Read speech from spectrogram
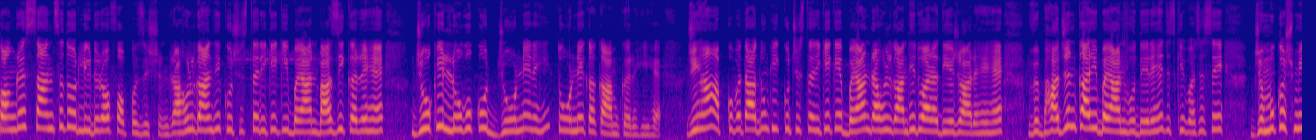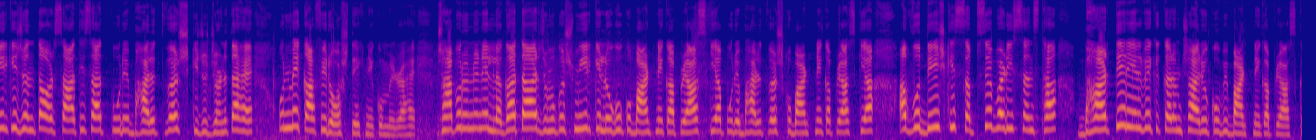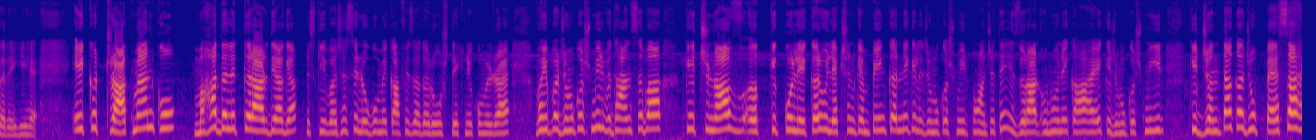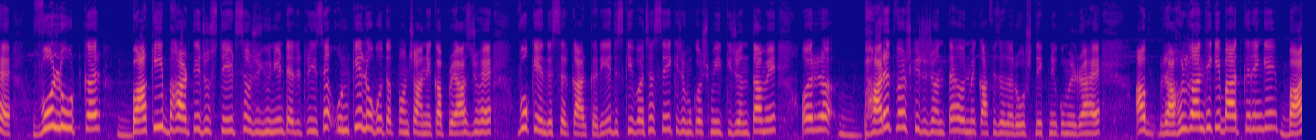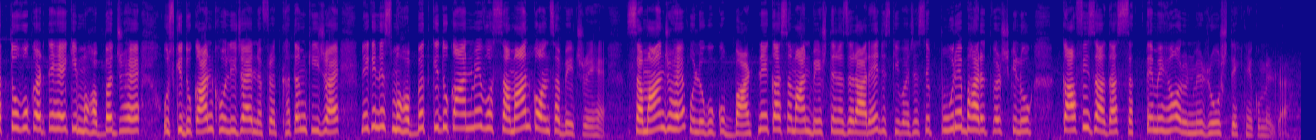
कांग्रेस सांसद और leader of opposition. Rahul Gandhi कुछ इस तरीके की बयानबाजी कर रहे हैं, जो कि लोगों को जोड़ने नहीं, तोड़ने का काम कर रही है। जी हाँ आपको बता दूँ कि कुछ इस तरीके के बयान राहुल गांधी द्वारा दिए जा रहे हैं। विभाजनकारी बयान वो दे रहे हैं, जिसकी वजह से जम्मू कश्मीर की जनता और साथ ही साथ पूरे भारतवर्ष की जो जनता है, उनमें काफ़ी रोष देखने को मिल रहा है। जहाँ पर उन्होंने लगातार जम्मू कश्मीर के लोगों को बांटने का प्रयास किया, पूरे भारतवर्ष को बांटने का प्रयास किया। अब वो देश की सबसे बड़ी संस्था भारतीय रेलवे के कर्मचारियों को भी बांटने का प्रयास कर रही है। एक ट्रैकमैन को महादलित करार दिया गया, जिसकी वजह से लोगों में काफ़ी ज़्यादा रोष देखने को मिल रहा है। वहीं पर जम्मू कश्मीर विधानसभा के चुनाव को लेकर वो इलेक्शन कैंपेन करने के लिए जम्मू कश्मीर पहुँचे थे। इस दौरान उन्होंने कहा है कि जम्मू कश्मीर की जनता का जो पैसा है, वो लूट कर बाकी भारतीय जो स्टेट्स हैं, जो यूनियन टेरिटरीज है, उनके लोगों तक पहुँचाने का प्रयास जो है, वो केंद्र सरकार करी है। जिसकी वजह से कि जम्मू कश्मीर की जनता में और भारतवर्ष की जो जनता है, उनमें काफ़ी ज़्यादा रोष देखने को मिल रहा है। अब राहुल गांधी की बात करेंगे। बात तो वो करते हैं कि मोहब्बत जो है, उसकी दुकान खोली जाए, नफरत ख़त्म की जाए। लेकिन इस मोहब्बत की दुकान में वो सामान कौन सा बेच रहे हैं? सामान जो है, वो लोगों को बांटने का सामान बेचते नज़र आ रहे हैं, जिसकी वजह से पूरे भारतवर्ष के लोग काफ़ी ज़्यादा सख्ते में हैं और उनमें रोष देखने को मिल रहा है।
